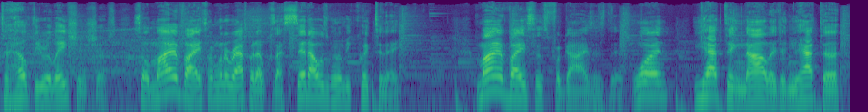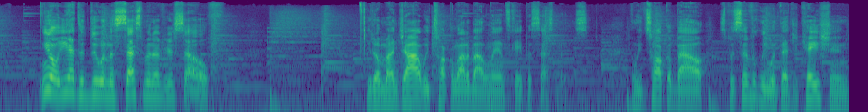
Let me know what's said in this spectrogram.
to healthy relationships. So, my advice, I'm going to wrap it up because I said I was going to be quick today. My advice is for guys is this one, you have to acknowledge and you have to, you know, you have to do an assessment of yourself. You know, my job, we talk a lot about landscape assessments. And we talk about specifically with education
